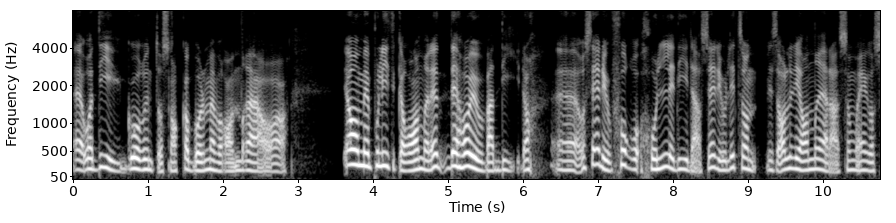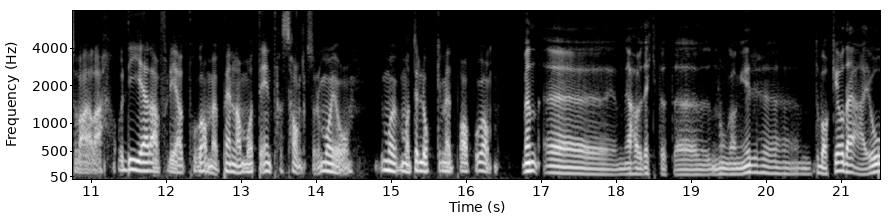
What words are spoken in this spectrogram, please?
Eh, og at de går rundt og snakker både med hverandre og ja, og med politikere og andre, det, det har jo verdi, da. Eh, og så er det jo for å holde de der, så er det jo litt sånn hvis alle de andre er der, så må jeg også være der. Og de er der fordi at programmet på en eller annen måte er interessant, så du må jo, du må jo på en måte lokke med et bra program. Men eh, jeg har jo dekket dette noen ganger eh, tilbake, og det er jo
